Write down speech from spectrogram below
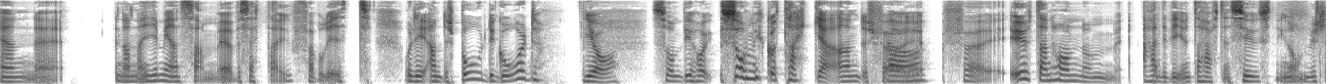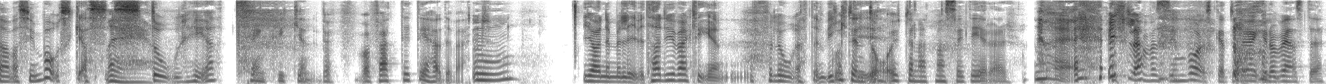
en eh, en annan gemensam översättarfavorit. Och det är Anders Bodegård. Ja. Som vi har så mycket att tacka Anders för. Ja. för utan honom hade vi ju inte haft en susning om Wisława Szymborskas storhet. Tänk vilken, vad fattigt det hade varit. Mm. Ja, nej, men livet hade ju verkligen förlorat en viktig... Inte en dag utan att man citerar Wisława Szymborska till höger och vänster.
